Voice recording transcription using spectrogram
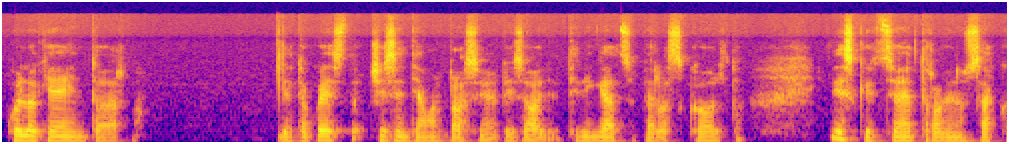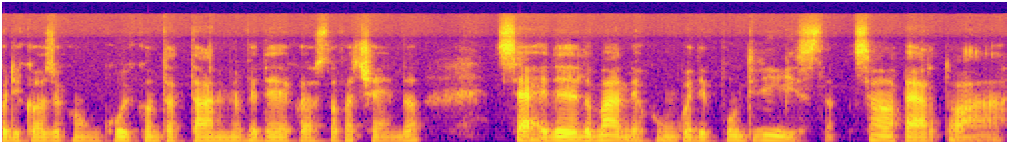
quello che è intorno. Detto questo, ci sentiamo al prossimo episodio. Ti ringrazio per l'ascolto. In descrizione trovi un sacco di cose con cui contattarmi o vedere cosa sto facendo se hai delle domande o comunque dei punti di vista, sono aperto a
